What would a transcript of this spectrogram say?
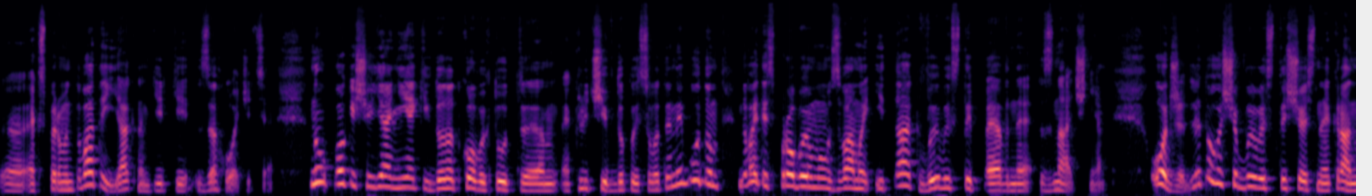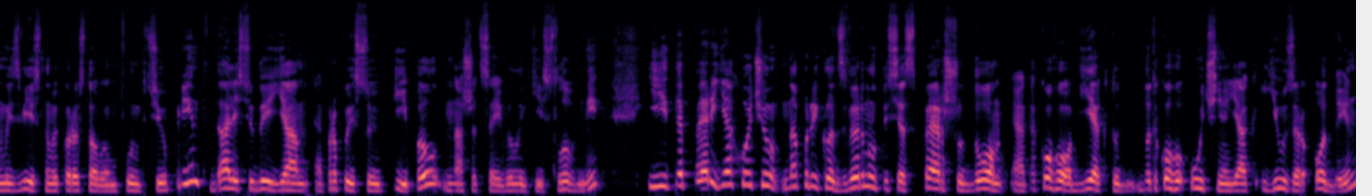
е, експериментувати, як нам тільки захочеться. Ну, поки що я ніяких додаткових тут е, ключів дописувати не буду. Давайте спробуємо з вами і так вивести певне значення. Отже, для того, щоб вивести щось на екран, ми, звісно, використовуємо функцію print. Далі сюди я е, прописую people, наш цей великий словник. І тепер я хочу, наприклад, звернутися спершу до е, такого об'єкту, до такого учня, як user1.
